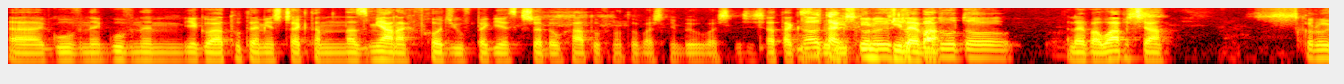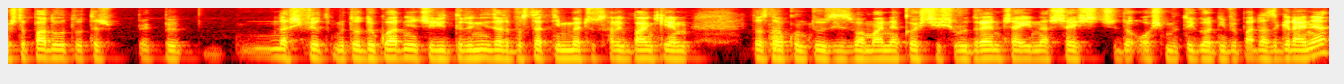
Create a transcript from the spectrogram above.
e, główny, głównym jego atutem jeszcze jak tam na zmianach wchodził w PGS Krzebeł Chatów, no to właśnie był właśnie gdzieś atak no, z tak, skoro już lewa, padło, to lewa łapcia skoro już to padło, to też jakby naświetlmy to dokładnie, czyli Trinidad w ostatnim meczu z Halkbankiem doznał kontuzji złamania kości śródręcza i na 6 do 8 tygodni wypada z grania,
